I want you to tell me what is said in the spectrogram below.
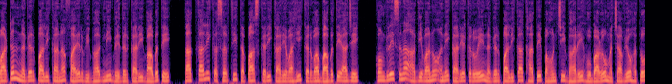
પાટણ નગરપાલિકાના ફાયર વિભાગની બેદરકારી બાબતે તાત્કાલિક અસરથી તપાસ કરી કાર્યવાહી કરવા બાબતે આજે કોંગ્રેસના આગેવાનો અને કાર્યકરોએ નગરપાલિકા ખાતે પહોંચી ભારે હોબાળો મચાવ્યો હતો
